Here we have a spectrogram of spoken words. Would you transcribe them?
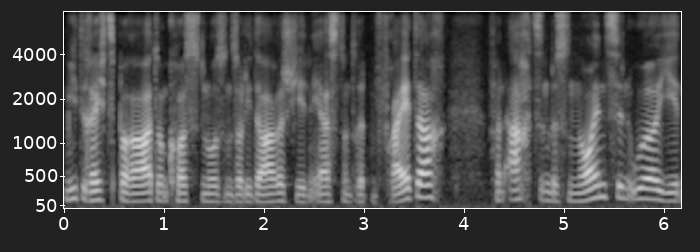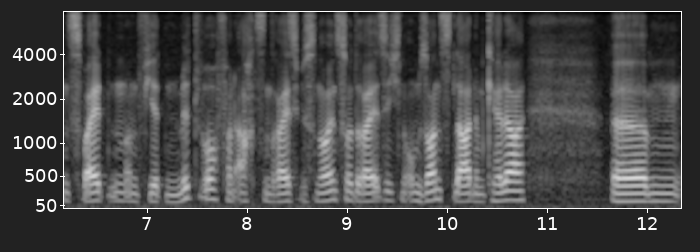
Mietrechtsberatung kostenlos und solidarisch jeden ersten und dritten Freitag von 18 bis 19 Uhr, jeden zweiten und vierten Mittwoch von 18.30 bis 19.30 Uhr, ein Umsonstladen im Keller, ähm,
